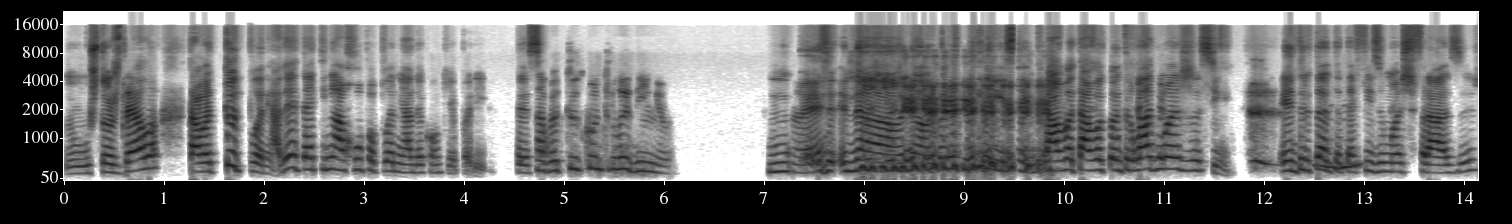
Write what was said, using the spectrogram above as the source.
os tojos dela, estava tudo planeado. Eu até tinha a roupa planeada com que ia parir. Estava tudo controladinho. Não, é? não, não, estava, estava controlado, mas assim, entretanto até fiz umas frases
